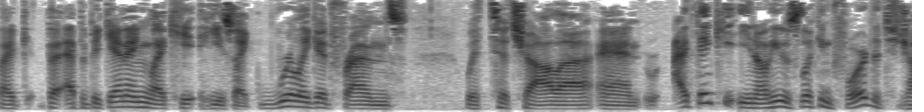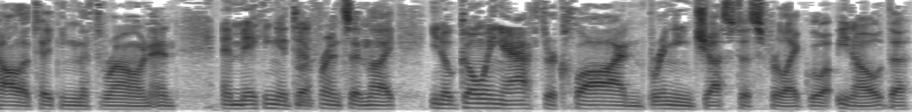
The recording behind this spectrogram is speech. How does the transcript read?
like the, at the beginning, like he he's like really good friends with T'Challa, and I think he, you know he was looking forward to T'Challa taking the throne and and making a difference and like you know going after Klaue and bringing justice for like you know the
